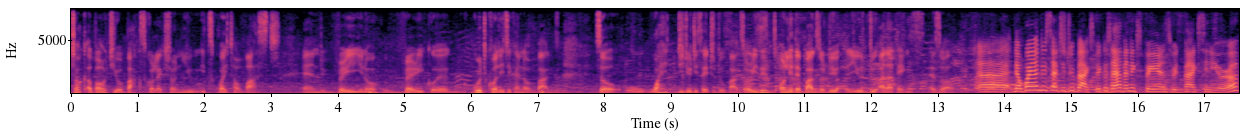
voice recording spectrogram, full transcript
talk about your bags collection, you it's quite a vast and very, you know, very co- uh, good quality kind of bags. So, why did you decide to do bags, or is it only the bags, or do you, you do other things as well? Uh, no, why I decided to do bags because I have an experience with bags in Europe.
